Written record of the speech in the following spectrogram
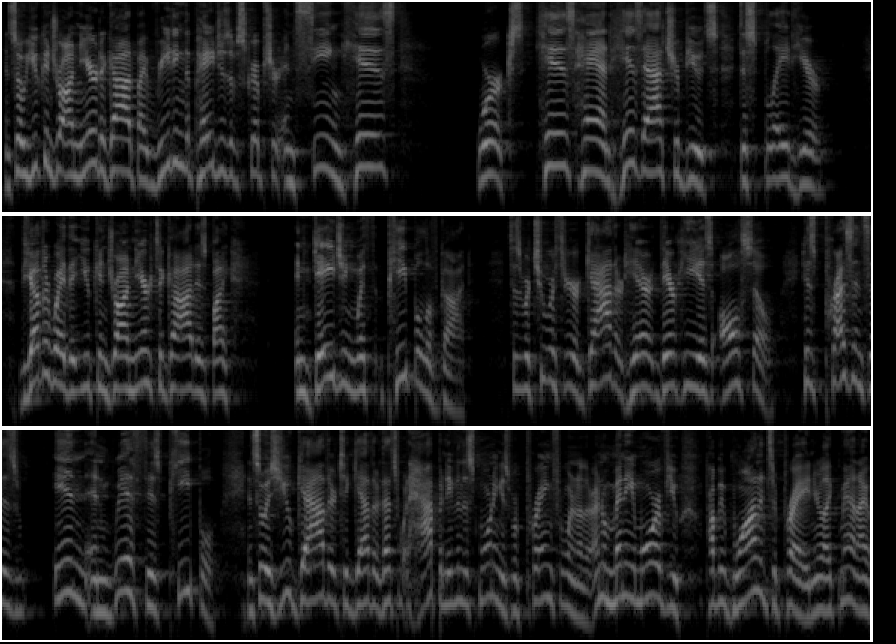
And so you can draw near to God by reading the pages of scripture and seeing his works, his hand, his attributes displayed here. The other way that you can draw near to God is by engaging with people of God. It says where two or three are gathered, here there he is also. His presence is in and with his people. And so as you gather together, that's what happened even this morning as we're praying for one another. I know many more of you probably wanted to pray, and you're like, man, I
